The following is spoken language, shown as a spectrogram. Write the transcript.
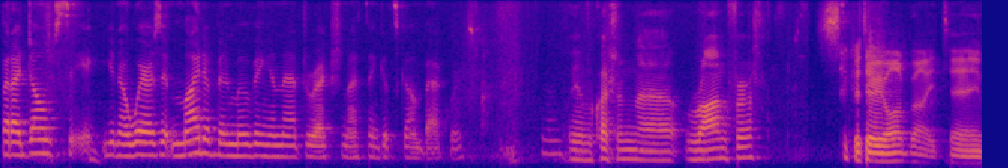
But I don't see, you know, whereas it might have been moving in that direction, I think it's gone backwards. We have a question. Uh, Ron first. Secretary Albright, uh,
